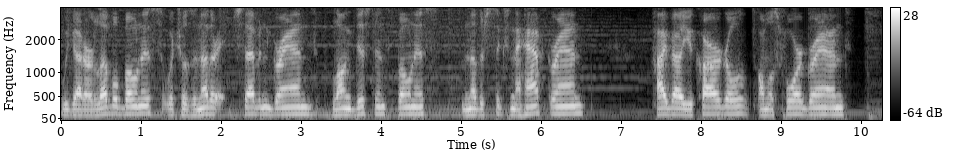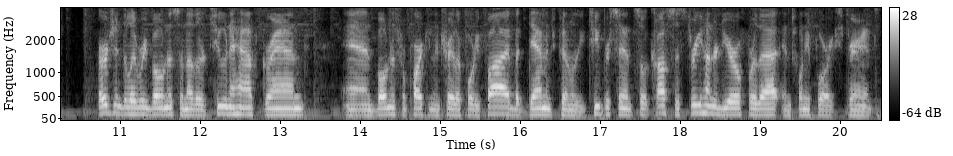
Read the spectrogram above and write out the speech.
We got our level bonus, which was another seven grand. Long distance bonus, another six and a half grand. High value cargo, almost four grand. Urgent delivery bonus, another two and a half grand. And bonus for parking the trailer 45, but damage penalty 2%. So it costs us 300 euro for that and 24 experience.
